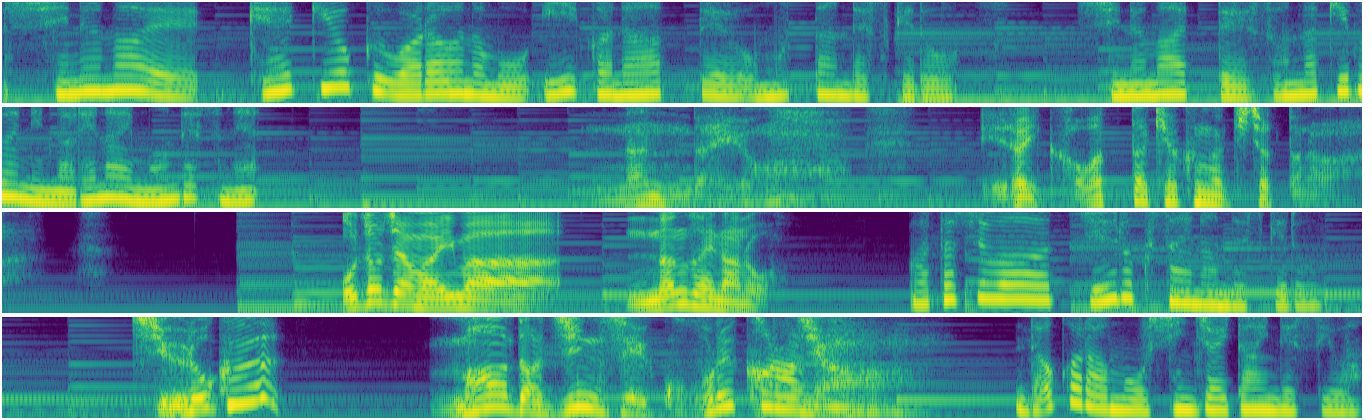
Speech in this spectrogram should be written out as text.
死ぬ前、景気よく笑うのもいいかなって思ったんですけど、死ぬ前ってそんな気分になれないもんですね。なんだよ。えらい変わった客が来ちゃったな。お嬢ちゃんは今、何歳なの？私は16歳なんですけど、16? まだ人生これからじゃん。だからもう死んじゃいたいんですよ。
